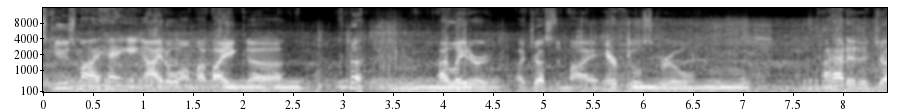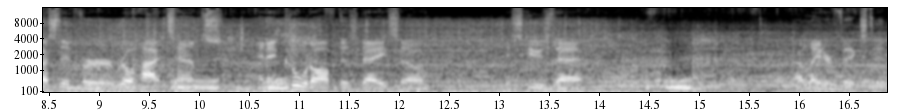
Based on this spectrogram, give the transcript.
Excuse my hanging idle on my bike. Uh, I later adjusted my air fuel screw. I had it adjusted for real hot temps and it cooled off this day, so excuse that. I later fixed it.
